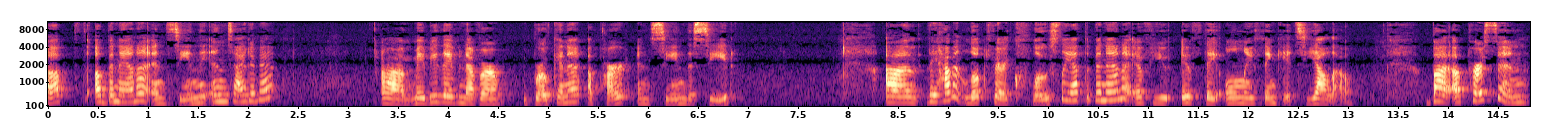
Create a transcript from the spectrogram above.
up a banana and seen the inside of it. Um, maybe they've never broken it apart and seen the seed. Um, they haven't looked very closely at the banana if you if they only think it's yellow. But a person,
